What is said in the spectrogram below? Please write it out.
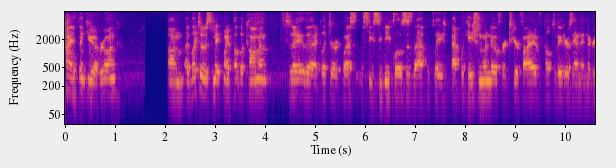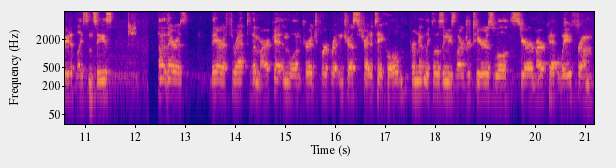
Hi, thank you, everyone. Um, I'd like to just make my public comment today that I'd like to request that the CCB closes the applica- application window for tier five cultivators and integrated licensees. Uh, there is, they are a threat to the market and will encourage corporate interests to try to take hold. Permanently closing these larger tiers will steer our market away from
